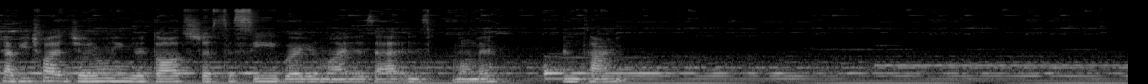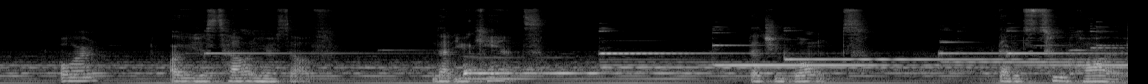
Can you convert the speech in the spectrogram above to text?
Have you tried journaling your thoughts just to see where your mind is at in this moment in time? Or are you just telling yourself that you can't? That you won't? That it's too hard?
